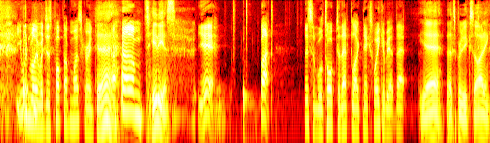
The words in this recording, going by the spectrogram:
you wouldn't believe what just popped up on my screen. Yeah. Um, It's hideous. yeah. But listen, we'll talk to that bloke next week about that. Yeah, that's pretty exciting.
